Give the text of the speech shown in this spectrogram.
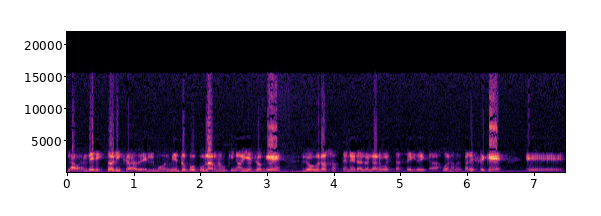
la bandera histórica del movimiento popular neuquino y es lo que logró sostener a lo largo de estas seis décadas. Bueno, me parece que eh,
